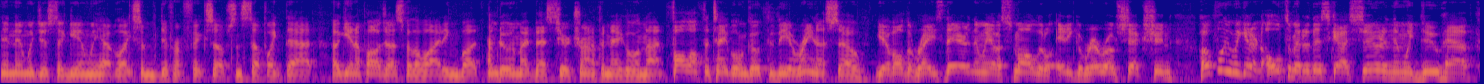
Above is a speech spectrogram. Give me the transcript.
and then we just, again, we have like some different fix-ups and stuff like that. Again, apologize for the lighting, but I'm doing my best here trying to finagle and not fall off the table and go through the arena. So you have all the Reys there, and then we have a small little Eddie Guerrero section. Hopefully we get an ultimate of this guy soon, and then we do have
